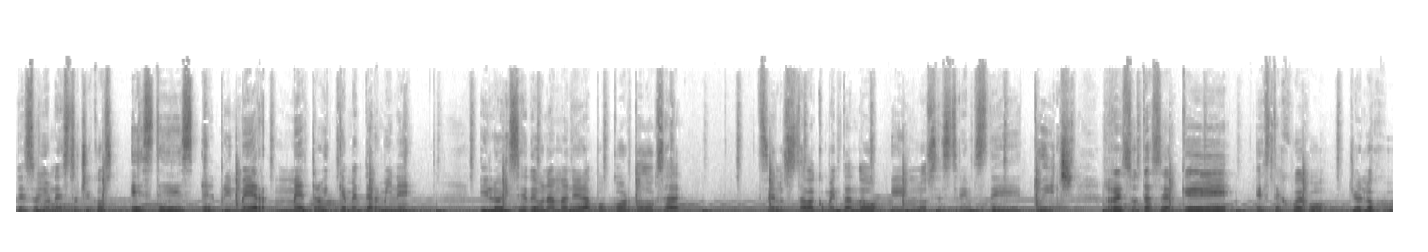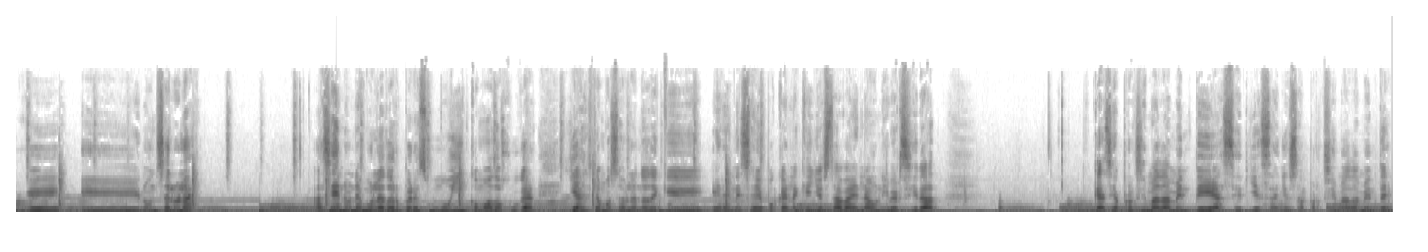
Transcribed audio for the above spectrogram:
Les soy honesto chicos, este es el primer Metroid que me terminé y lo hice de una manera poco ortodoxa se los estaba comentando en los streams de Twitch. Resulta ser que este juego yo lo jugué en un celular. Así en un emulador, pero es muy incómodo jugar. Ya estamos hablando de que era en esa época en la que yo estaba en la universidad. Casi aproximadamente hace 10 años aproximadamente.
